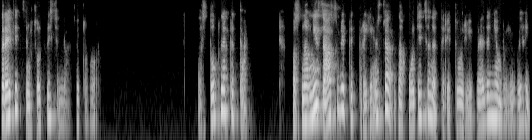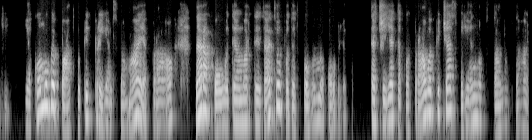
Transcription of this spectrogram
кредит 718 року. Наступне питання. Основні засоби підприємства знаходяться на території ведення бойових дій. В якому випадку підприємство має право нараховувати амортизацію у податковому обліку? Та чи є таке право під час воєнного стану взагалі?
